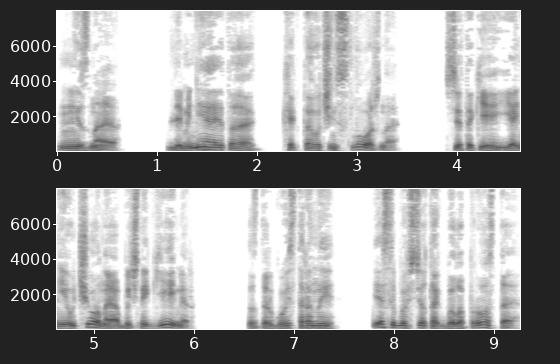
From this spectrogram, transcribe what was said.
Не знаю. Для меня это как-то очень сложно. Все-таки я не ученый, а обычный геймер. С другой стороны, если бы все так было просто,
